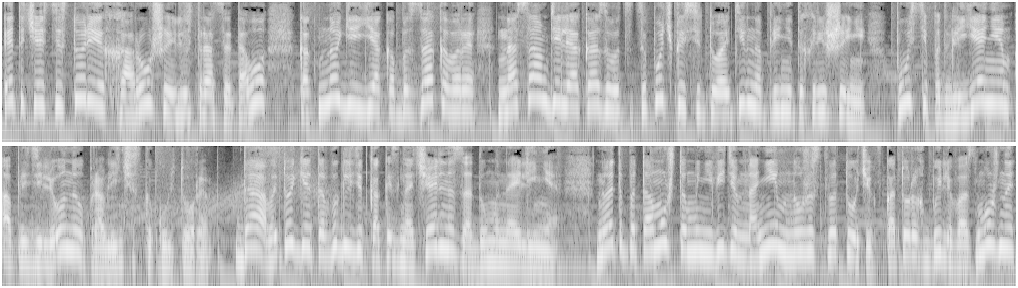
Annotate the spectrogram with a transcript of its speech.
эта часть истории – хорошая иллюстрация того, как многие якобы заговоры на самом деле оказываются цепочкой ситуативно принятых решений, пусть и под влиянием определенной управленческой культуры. Да, в итоге это выглядит как изначально задуманная линия. Но это потому, что мы не видим на ней множество точек, в которых были возможны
